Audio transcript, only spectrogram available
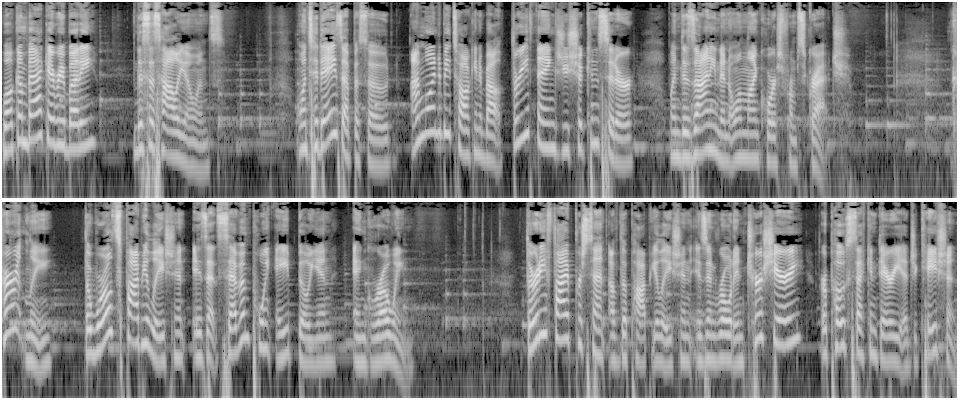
Welcome back, everybody. This is Holly Owens. On today's episode, I'm going to be talking about three things you should consider when designing an online course from scratch. Currently, the world's population is at 7.8 billion and growing. 35% of the population is enrolled in tertiary or post secondary education.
